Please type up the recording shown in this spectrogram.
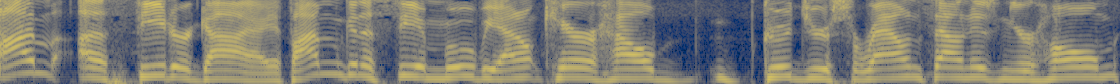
I'm a theater guy. If I'm going to see a movie, I don't care how good your surround sound is in your home,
